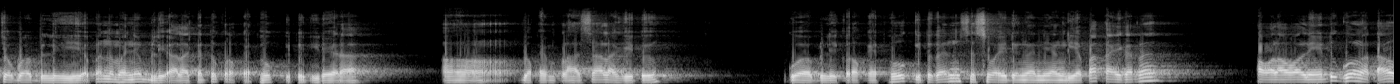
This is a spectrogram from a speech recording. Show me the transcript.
coba beli apa namanya beli alatnya tuh croquet hook gitu di daerah uh, blok M Plaza lah gitu. Gue beli croquet hook gitu kan sesuai dengan yang dia pakai. Karena awal-awalnya itu gue nggak tahu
